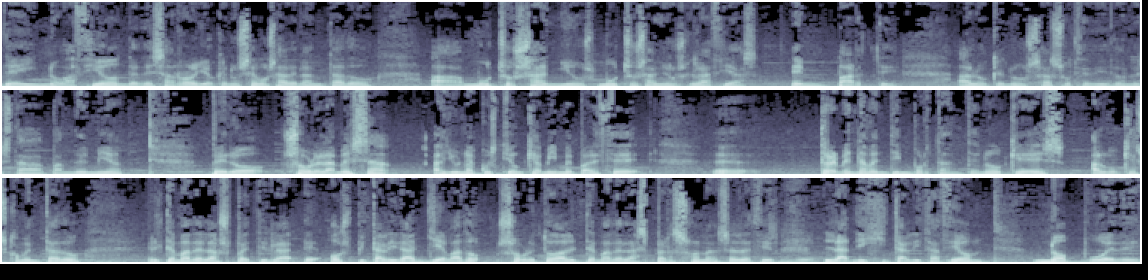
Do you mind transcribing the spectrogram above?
de innovación, de desarrollo, que nos hemos adelantado a muchos años, muchos años, gracias en parte a lo que nos ha sucedido en esta pandemia. Pero sobre la mesa hay una cuestión que a mí me parece eh, tremendamente importante, ¿no? Que es algo que has comentado, el tema de la eh, hospitalidad llevado sobre todo al tema de las personas. Es decir, la digitalización no puede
